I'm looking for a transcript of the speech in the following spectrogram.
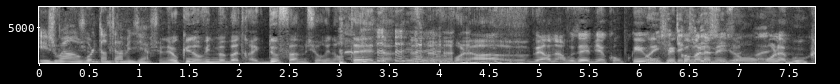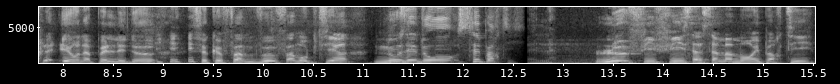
et jouer un rôle d'intermédiaire. Je n'ai aucune envie de me battre avec deux femmes sur une antenne. voilà, euh, Bernard, vous avez bien compris. on fait comme à la maison, on la boucle et on appelle les deux. Ce que femme veut, femme obtient. Nous aidons, c'est parti. Le fifi à sa maman est parti.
